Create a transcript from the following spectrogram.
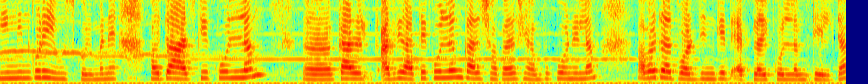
তিন দিন করে ইউজ করি। মানে হয়তো আজকে করলাম কাল, আজকে রাতে করলাম, কাল সকালে শ্যাম্পু করে নিলাম, আবার তারপর দিনকে অ্যাপ্লাই করলাম তেলটা।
